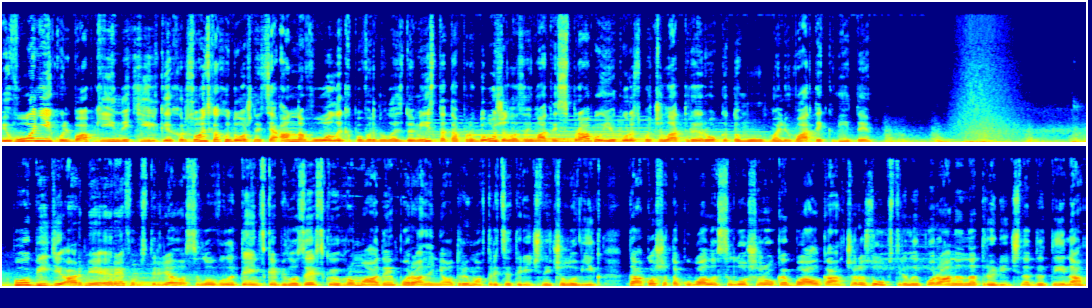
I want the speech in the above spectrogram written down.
Півоні, кульбабки і не тільки. Херсонська художниця Анна Волик повернулась до міста та продовжила займатися справою, яку розпочала три роки тому малювати квіти. По обіді армія РФ обстріляла село Велетенське Білозерської громади. Поранення отримав 30-річний чоловік. Також атакували село Широке Балка. Через обстріли поранена трирічна дитина.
